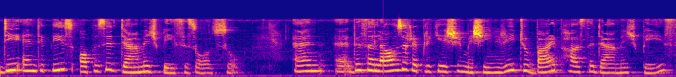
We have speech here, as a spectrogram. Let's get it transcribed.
DNTP's opposite damage bases also. And uh, this allows a replication machinery to bypass the damaged base,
